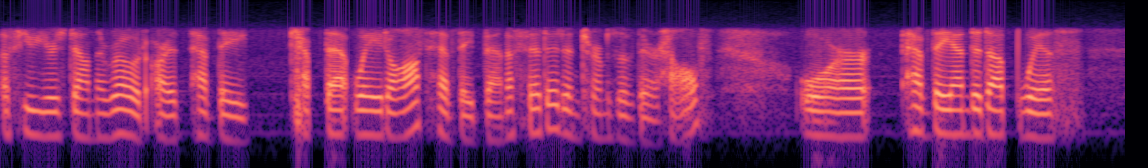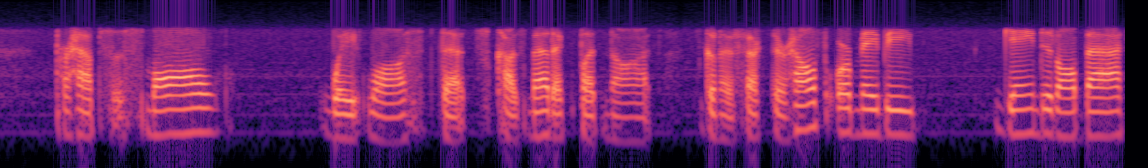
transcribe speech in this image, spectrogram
a few years down the road? Are have they kept that weight off? Have they benefited in terms of their health? Or have they ended up with perhaps a small weight loss that's cosmetic but not going to affect their health, or maybe gained it all back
